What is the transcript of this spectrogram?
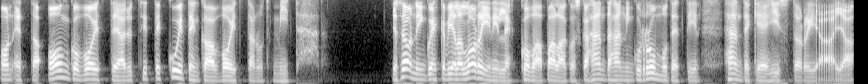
on, että onko voittaja nyt sitten kuitenkaan voittanut mitään. Ja se on niin kuin ehkä vielä Lorinille kova pala, koska häntähän niin kuin rummutettiin, hän tekee historiaa ja,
